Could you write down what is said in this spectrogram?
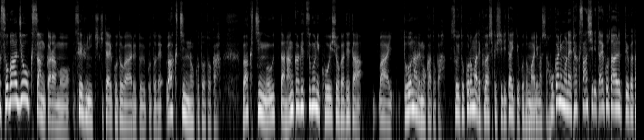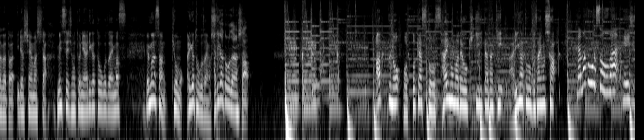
そばジョークさんからも政府に聞きたいことがあるということでワクチンのこととかワクチンを打った何ヶ月後に後遺症が出た場合どうなるのかとかそういうところまで詳しく知りたいということもありました。他にもねたくさん知りたいことあるっていう方々いらっしゃいました。メッセージ本当にありがとうございます。M さん今日もありがとうございました。ありがとうございました。アップのポッドキャストを最後までお聞きいただきありがとうございました。生放送は平日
